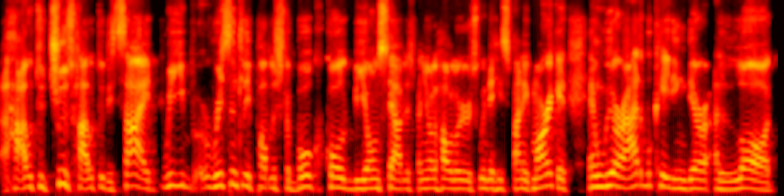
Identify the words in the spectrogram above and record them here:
uh, how to choose how to decide. We recently published a book called beyond habla español how lawyers win the hispanic market. And we are advocating there a lot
